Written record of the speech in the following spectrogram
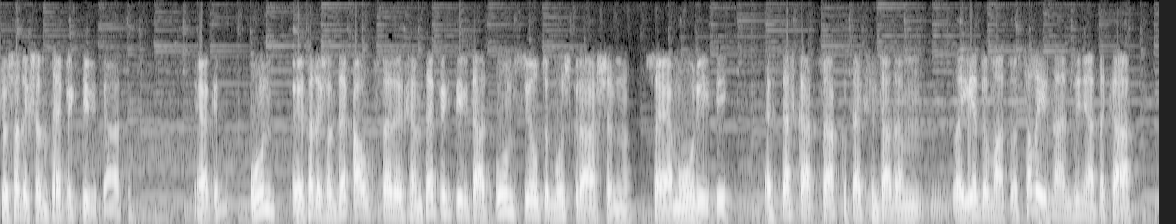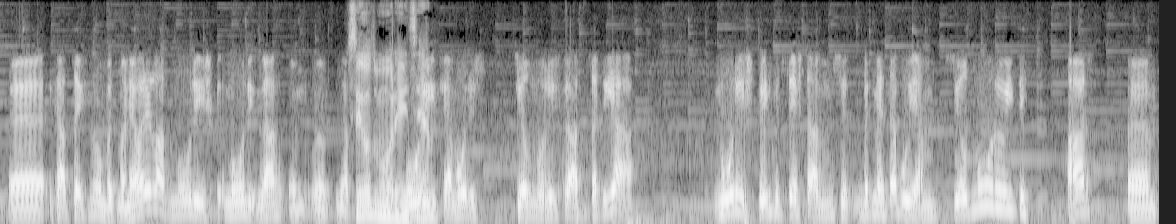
šo sadegšanas efektivitāti. Ja, kad, un sadegšanas, augstu sadegšanas efektivitāti un siltumu uzkrāšanu šajā mūrītī. Uh, Es dažkārt saku, teiksim, tādam, lai iedomātos salīdzinājumu ziņā, tā kā, e, kā teikt, nu, bet man jau ir labi mūrīši, mūrī, jā, sildmūrīši, mūrīši, jā, mūrīši, sildmūrīši krāsas. Saku, jā, mūrīši princips tieši tā, mums ir, bet mēs dabūjām sildmūrīti ar um,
